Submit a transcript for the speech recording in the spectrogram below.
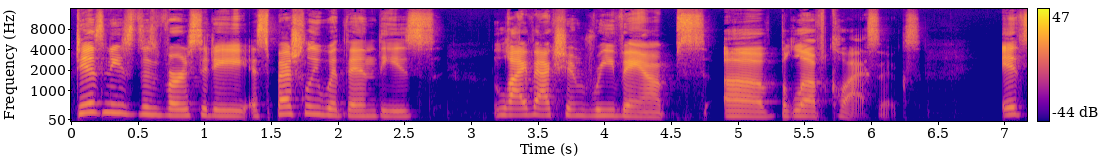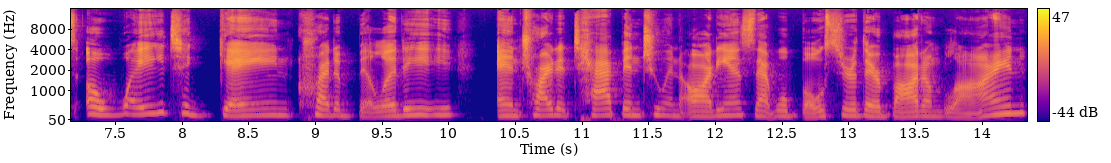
Disney's diversity, especially within these live action revamps of beloved classics, it's a way to gain credibility and try to tap into an audience that will bolster their bottom line.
